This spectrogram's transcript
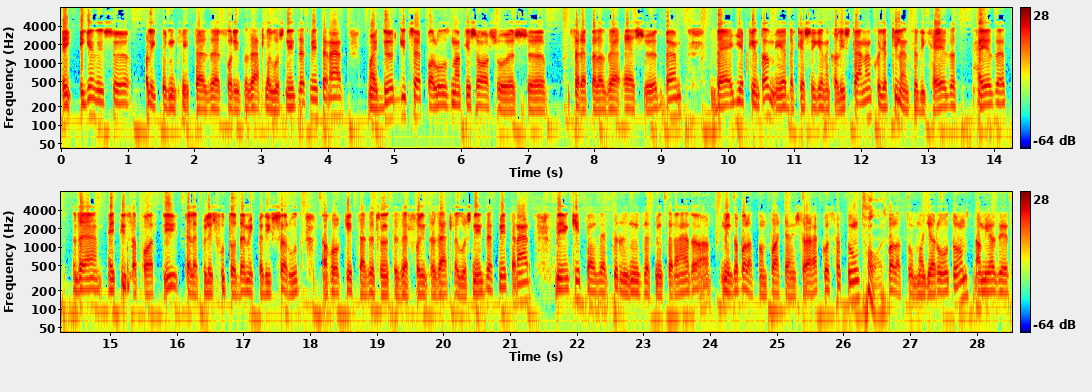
I- igen, és uh, alig több mint 700 ezer forint az átlagos négyzetméter ár, majd Dörgice, Palóznak és Alsóörs uh, szerepel az első ötben, de egyébként ami érdekesség ennek a listának, hogy a kilencedik helyezett, helyezettre egy Tiszaparti település futott be, mégpedig Sarud, ahol 255 ezer forint az átlagos négyzetméter ár, de ilyen 200 ezer körüli négyzetméter ára még a Balaton partján is találkozhatunk. Hol? Balaton Magyaródon, ami azért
